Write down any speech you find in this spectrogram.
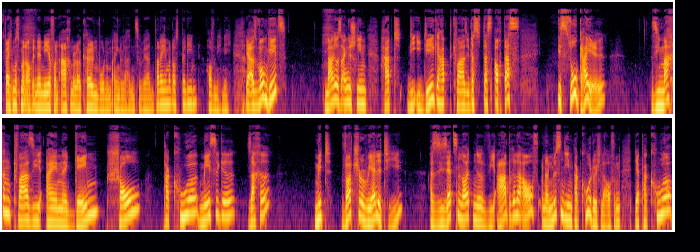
vielleicht muss man auch in der Nähe von Aachen oder Köln wohnen, um eingeladen zu werden. War da jemand aus Berlin? Hoffentlich nicht. Ja, also worum geht's? Marius angeschrien hat die Idee gehabt, quasi, das, das, auch das ist so geil. Sie machen quasi eine Game Show Parcours-mäßige Sache mit Virtual Reality also sie setzen Leuten eine VR-Brille auf und dann müssen die einen Parcours durchlaufen. Der Parcours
